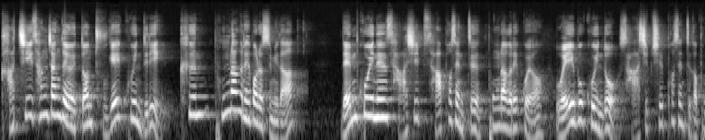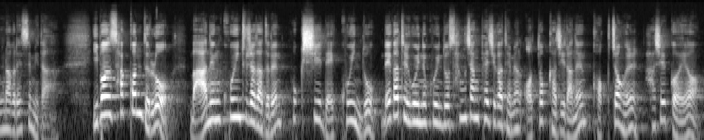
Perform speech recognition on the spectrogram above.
같이 상장되어 있던 두 개의 코인들이 큰 폭락을 해버렸습니다. Nem코인은 44% 폭락을 했고요. 웨이브 코인도 47%가 폭락을 했습니다. 이번 사건들로 많은 코인 투자자들은 혹시 내 코인도 내가 들고 있는 코인도 상장 폐지가 되면 어떡하지라는 걱정을 하실 거예요.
